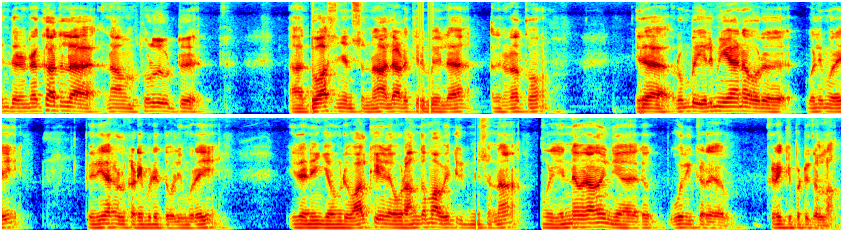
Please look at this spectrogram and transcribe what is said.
இந்த ரெண்டு ரக்காத்தில் நாம் தொழுது விட்டு துவா செஞ்சேன்னு சொன்னால் அல்லாட கிருபையில் அது நடக்கும். இதை ரொம்ப எளிமையான ஒரு வழிமுறை பெரியார்கள் கடைபிடித்த வழிமுறை. இதை நீங்கள் உங்களுடைய வாழ்க்கையில் ஒரு அங்கமாக வைத்துக்கிட்டீங்கன்னு சொன்னால் உங்களுக்கு என்ன வேணாலும் இங்கே இதை ஓதி கிடை கிடைக்கப்பட்டுக்கலாம்.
